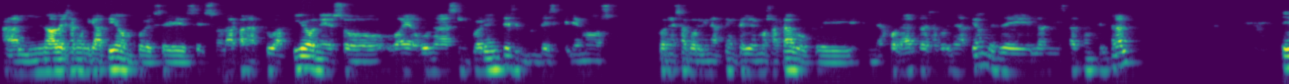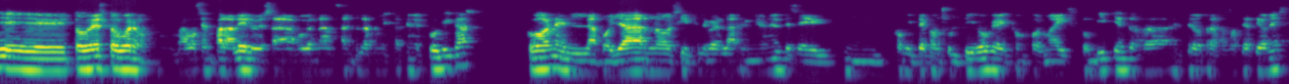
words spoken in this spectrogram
al no haber esa comunicación, pues se solapan actuaciones o, hay algunas incoherentes, entonces queremos, con esa coordinación que llevemos a cabo, que mejorar toda esa coordinación desde la Administración Central. Eh, todo esto, bueno, vamos en paralelo esa gobernanza entre las administraciones públicas con el apoyarnos y celebrar las reuniones de ese mm, comité consultivo que conformáis con Bici, entre, entre otras asociaciones,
